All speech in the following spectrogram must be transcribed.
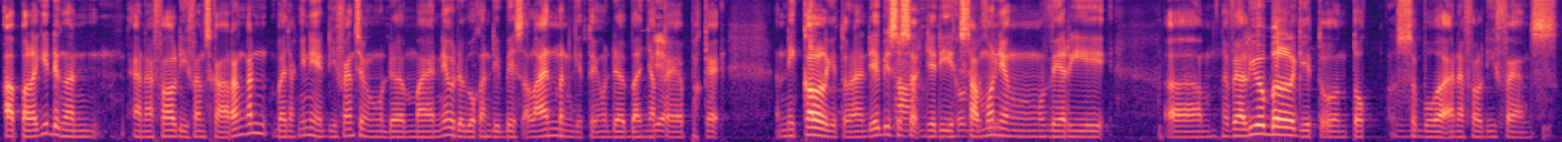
apalagi dengan NFL defense sekarang kan banyak ini ya defense yang udah mainnya udah bukan di base alignment gitu yang udah banyak Iya. kayak pakai nickel gitu. Nah dia bisa Ah, jadi someone yang very um, valuable gitu untuk Hmm. sebuah NFL defense.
